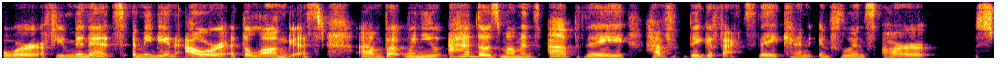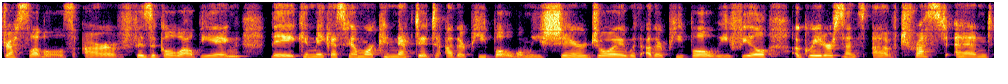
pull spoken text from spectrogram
or a few minutes, and maybe an hour at the longest. Um, but when you add those moments up, they have big effects. They can influence our stress levels, our physical well being. They can make us feel more connected to other people. When we share joy with other people, we feel a greater sense of trust and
